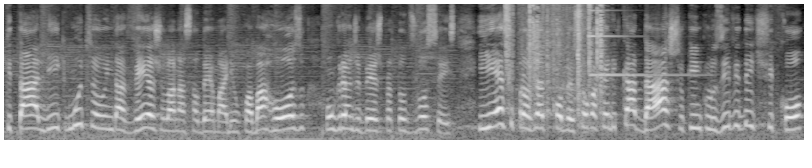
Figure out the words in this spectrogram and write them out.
que está ali, que muitos eu ainda vejo lá na Saldanha Marinho com a Barroso. Um grande beijo para todos vocês. E esse projeto começou com aquele cadastro que inclusive identificou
